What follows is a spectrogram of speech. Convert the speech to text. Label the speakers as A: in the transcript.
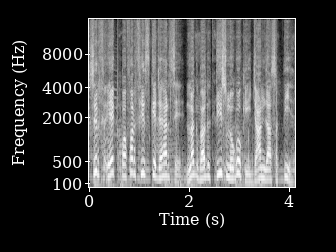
A: सिर्फ़ एक puffer fish के जहर से लगभग 30 लोगों की जान जा सकती है।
